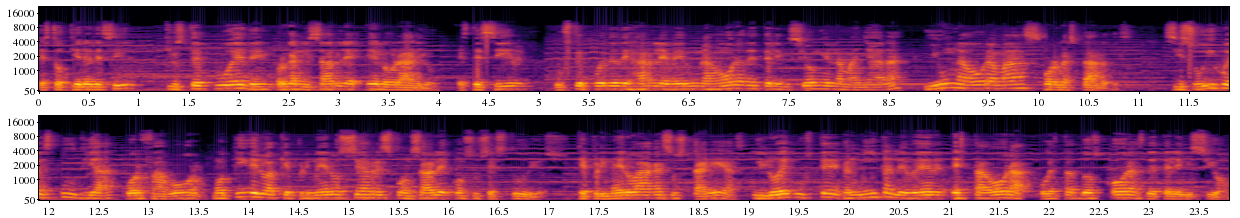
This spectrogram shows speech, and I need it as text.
Esto quiere decir que usted puede organizarle el horario, es decir, Usted puede dejarle ver una hora de televisión en la mañana y una hora más por las tardes. Si su hijo estudia, por favor, motívelo a que primero sea responsable con sus estudios, que primero haga sus tareas y luego usted permítale ver esta hora o estas dos horas de televisión.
